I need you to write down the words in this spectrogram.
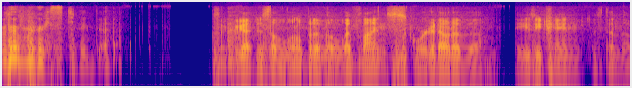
Reverse Jenga. Looks like we got just a little bit of the lift line squirted out of the daisy chain just in the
